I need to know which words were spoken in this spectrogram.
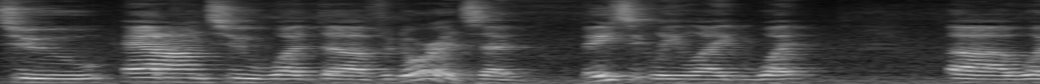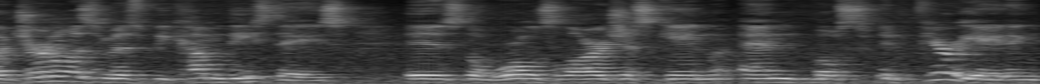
to add on to what uh, Fedora had said, basically, like what uh, what journalism has become these days is the world's largest game and most infuriating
